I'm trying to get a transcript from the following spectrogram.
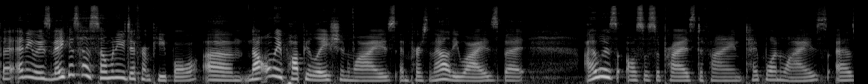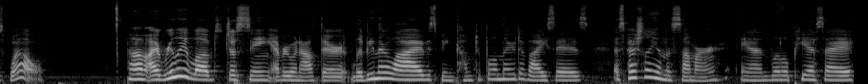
But, anyways, Vegas has so many different people, um, not only population wise and personality wise, but I was also surprised to find type 1 wise as well. Um, I really loved just seeing everyone out there living their lives, being comfortable in their devices, especially in the summer. And little PSA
